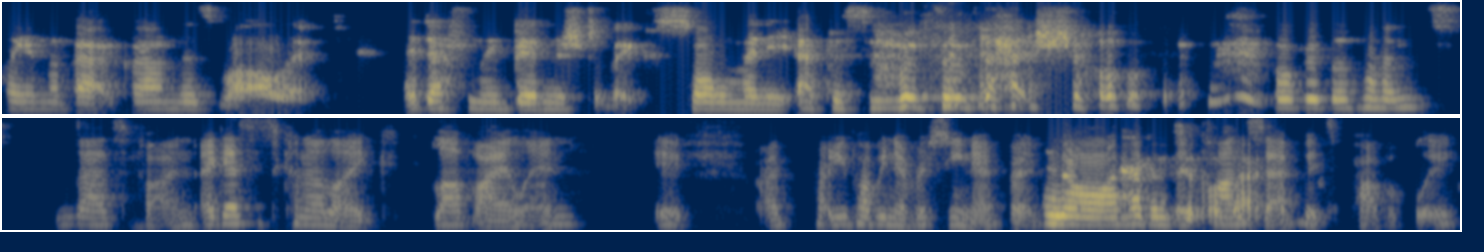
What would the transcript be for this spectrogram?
play in the background as well. And I definitely binged like so many episodes of that show over the months. That's fun. I guess it's kind of like Love Island. If I you probably never seen it, but no, I haven't. The concept it's probably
